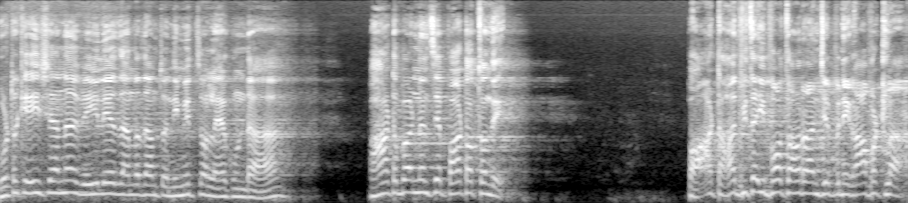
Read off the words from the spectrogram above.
గుటకేసానా వేయలేదు అన్న దాంతో నిమిత్తం లేకుండా పాట పాడినంతే పాట వస్తుంది. పాట ఆపిత అయిపోతావురా అని చెప్పి నీకు ఆపట్ల.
